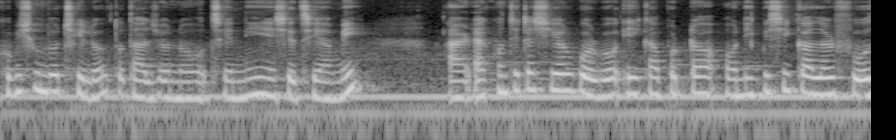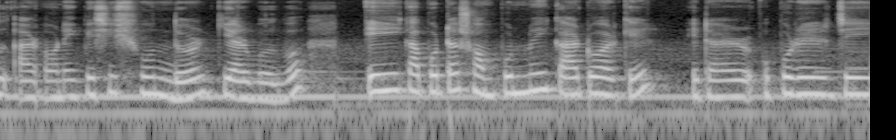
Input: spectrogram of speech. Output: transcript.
খুবই সুন্দর ছিল, তো তার জন্য হচ্ছে নিয়ে এসেছি আমি। আর এখন যেটা শেয়ার করব, এই কাপড়টা অনেক বেশি কালারফুল আর অনেক বেশি সুন্দর, কি আর বলব? এই কাপড়টা সম্পূর্ণই কাট ওয়ার্কের। এটার উপরের যেই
